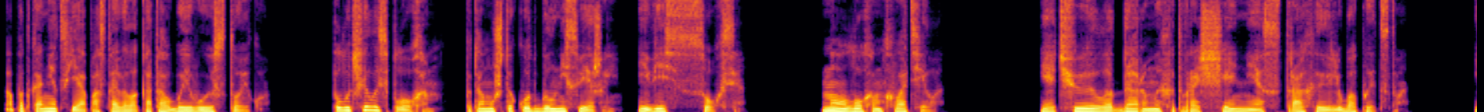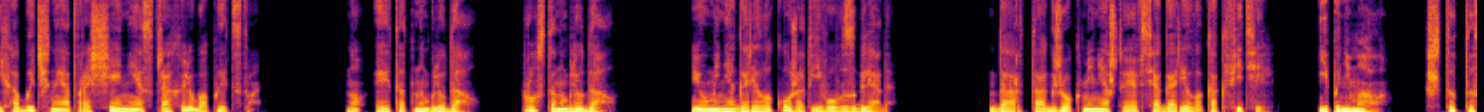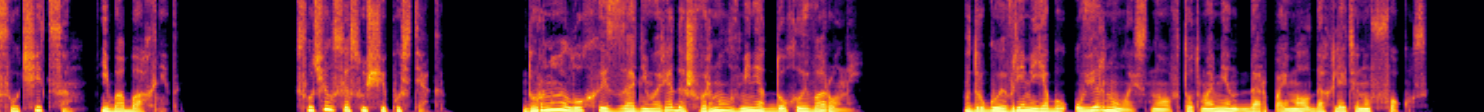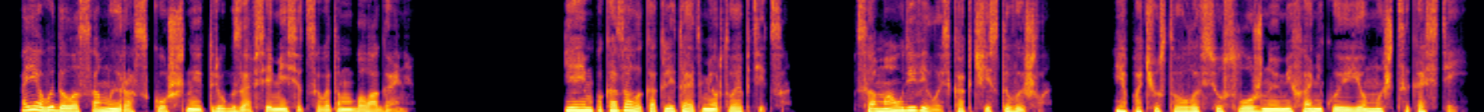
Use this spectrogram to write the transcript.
А под конец я поставила кота в боевую стойку. Получилось плохо, потому что кот был не свежий и весь ссохся. Но лохом хватило. Я чуяла даром их отвращения, страха и любопытства. Их обычное отвращение, страх и любопытство. Но этот наблюдал, просто наблюдал. И у меня горела кожа от его взгляда. Дар так жёг меня, что я вся горела, как фитиль. И понимала, что-то случится и бабахнет. Случился сущий пустяк. Дурной лох из заднего ряда швырнул в меня дохлой вороной. В другое время я бы увернулась, но в тот момент Дар поймал дохлятину в фокус. А я выдала самый роскошный трюк за все месяцы в этом балагане. Я им показала, как летает мертвая птица. Сама удивилась, как чисто вышло. Я почувствовала всю сложную механику ее мышц и костей.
